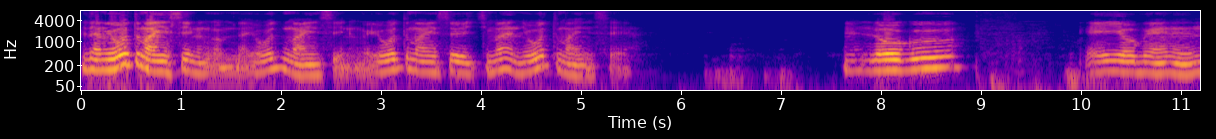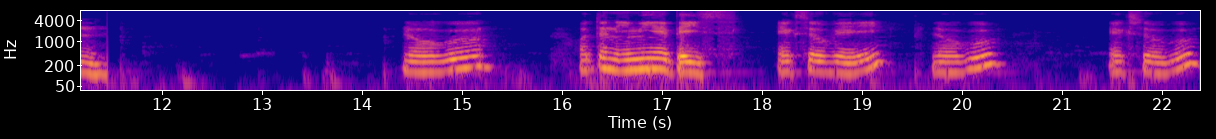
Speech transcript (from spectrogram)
그 다음에 요것도 많이 쓰이는 겁니다. 요것도 많이 쓰이는 거예요. 요것도 많이 쓰여있지만 요것도 많이 쓰여요. 로그 a of n은 로그 어떤 의미의 베이스 x of a 로그 x of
